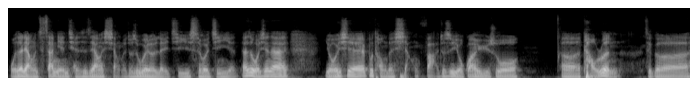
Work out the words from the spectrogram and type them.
我在两三年前是这样想的，就是为了累积社会经验。但是我现在有一些不同的想法，就是有关于说，呃，讨论这个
